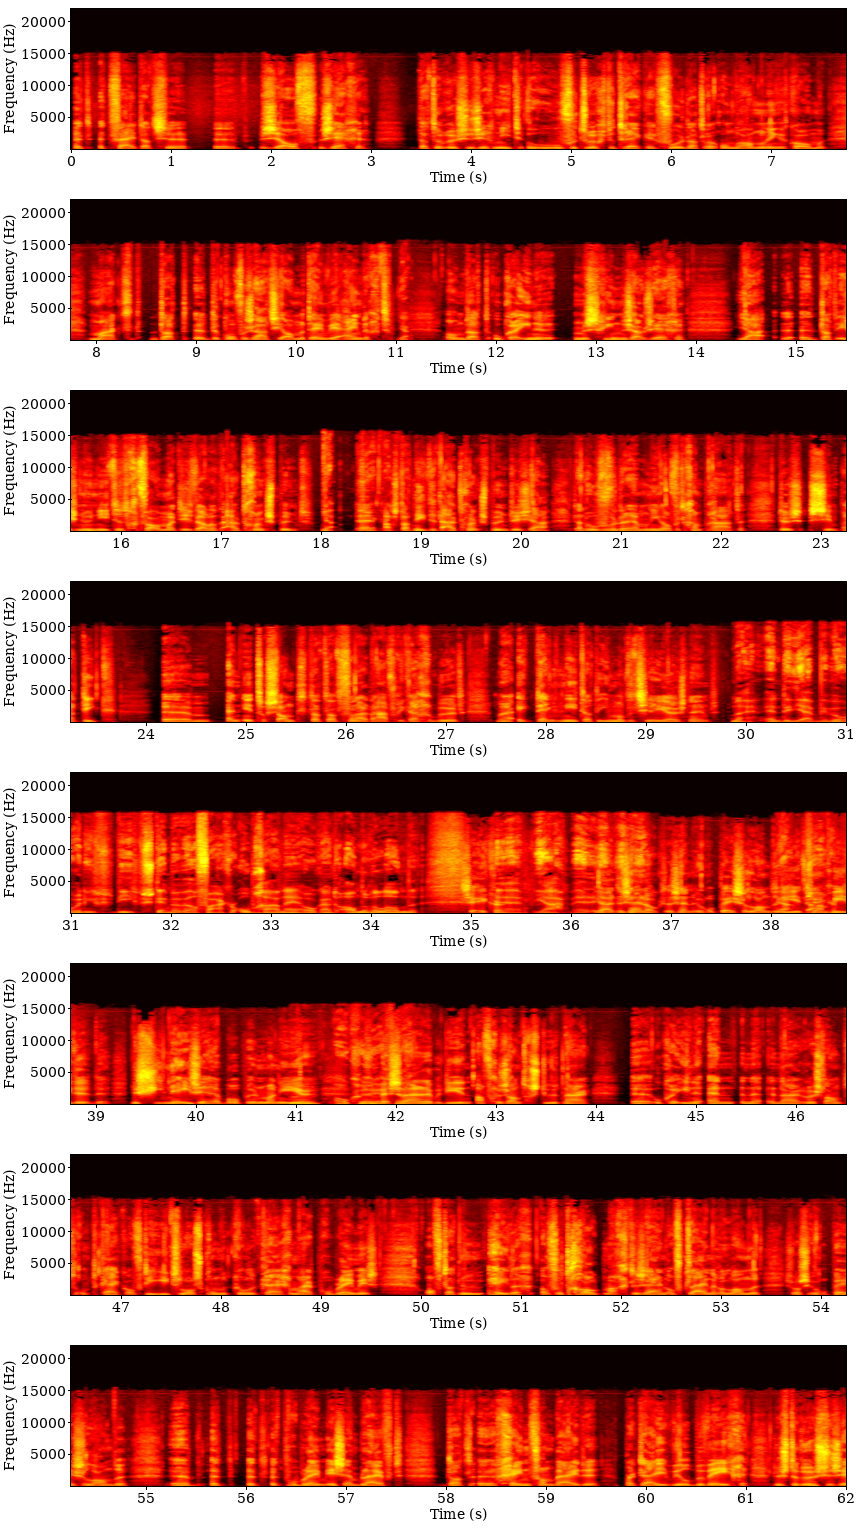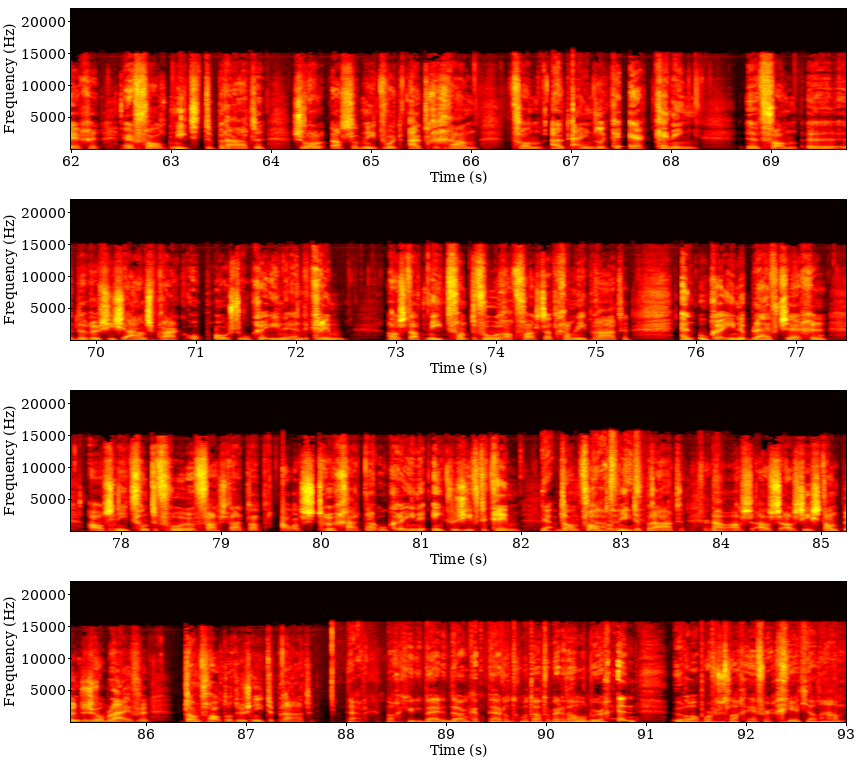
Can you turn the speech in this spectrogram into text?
het, het feit dat ze eh, zelf zeggen dat de Russen zich niet hoeven terug te trekken voordat er onderhandelingen komen, maakt dat eh, de conversatie al meteen weer eindigt. Ja. Omdat Oekraïne misschien zou zeggen: ja, eh, dat is nu niet het geval, maar het is wel het uitgangspunt. Ja. Als dat niet het uitgangspunt is, ja, dan hoeven we er helemaal niet over te gaan praten. Dus sympathiek ehm, en interessant dat dat vanuit Afrika gebeurt. Maar ik denk niet dat iemand het serieus neemt. Nee, en ja, we horen die, die stemmen wel vaker opgaan, hè, ook uit andere landen. Zeker. Eh, ja, eh, ja, er zijn ook er zijn Europese landen Ja, die het zeker. aanbieden. De, de Chinezen hebben op hun manier Mhm, ook gezegd, ja. gedaan. hebben die een afgezant gestuurd naar eh, Oekraïne en naar Rusland om te kijken of die iets los konden, krijgen. Maar het probleem is of dat nu hele, of het grootmachten zijn of kleinere landen, zoals Europese landen. Uh, het, het, het probleem is en blijft dat uh, geen van beide partijen wil bewegen. Dus de Russen zeggen er valt niet te praten als er niet wordt uitgegaan van uiteindelijke erkenning van de Russische aanspraak op Oost-Oekraïne en de Krim. Als dat niet van tevoren al vaststaat, gaan we niet praten. En Oekraïne blijft zeggen, als niet van tevoren vaststaat dat alles teruggaat naar Oekraïne, inclusief de Krim, dan valt dat niet, te praten. Nou, als, als, als die standpunten zo blijven, dan valt dat dus niet te praten. Duidelijk. Mag ik jullie beiden danken. Buitenlandcommentator Bernard Hammelburg en Europa-verslaggever Geert-Jan Haan.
